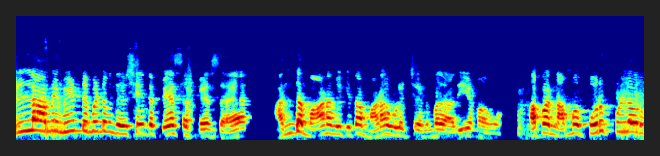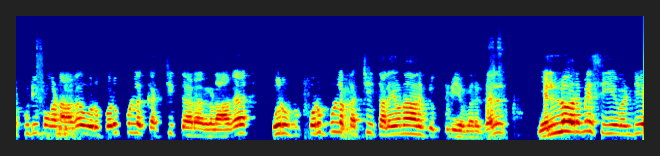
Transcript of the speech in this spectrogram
எல்லாமே மீண்டும் மீண்டும் இந்த விஷயத்த பேச பேச அந்த மாணவிக்கு தான் மன உளைச்சல் என்பது அதிகமாகும். அப்ப நம்ம பொறுப்புள்ள ஒரு குடிமகனாக ஒரு பொறுப்புள்ள கட்சிக்காரர்களாக ஒரு பொறுப்புள்ள கட்சி தலைவனாக இருக்கக்கூடியவர்கள் எல்லோருமே செய்ய வேண்டிய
